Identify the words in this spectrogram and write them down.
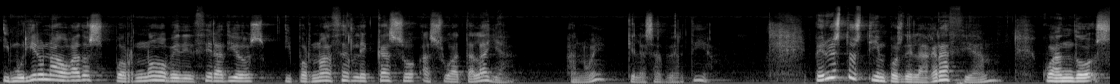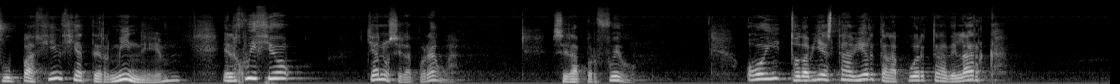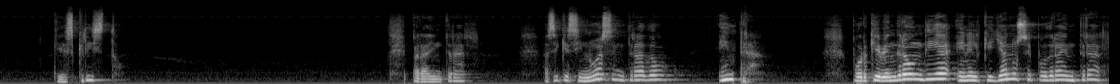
Y murieron ahogados por no obedecer a Dios y por no hacerle caso a su atalaya, a Noé, que les advertía. Pero estos tiempos de la gracia, cuando su paciencia termine, el juicio ya no será por agua, será por fuego. Hoy todavía está abierta la puerta del arca, que es Cristo, para entrar. Así que si no has entrado, entra, porque vendrá un día en el que ya no se podrá entrar.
